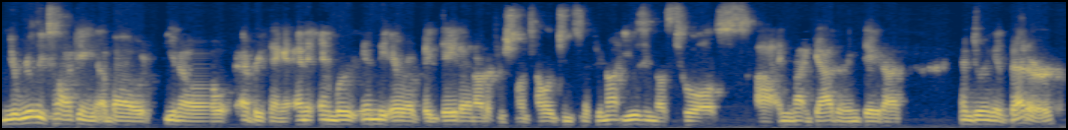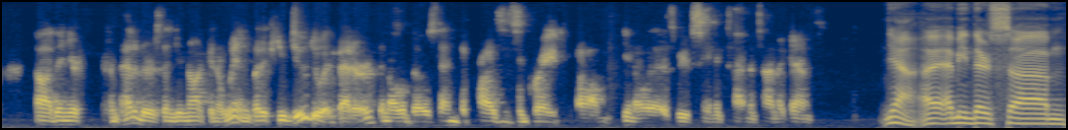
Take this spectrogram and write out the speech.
you're really talking about you know everything. And, and we're in the era of big data and artificial intelligence. And if you're not using those tools uh, and you're not gathering data and doing it better uh, than your competitors then you're not going to win. But if you do do it better than all of those then the prizes are great um, you know as we've seen it time and time again. Yeah i, I mean there's um,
